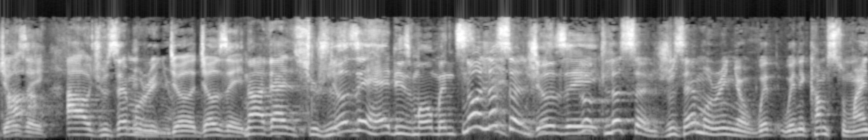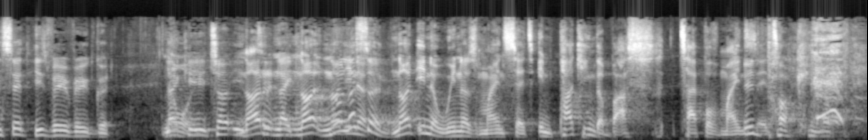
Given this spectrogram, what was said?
Jose. Ah, ah, Jose Mourinho. Jo- Jose. Nah, that's Jose. Jose had his moments. No, listen, Jose. Look, listen, Jose Mourinho. With, when it comes to mindset, he's very, very good. Like, no, it's, it's not, like not, no, not, in listen. a, not in a winner's mindset, in parking the bus type of mindset. In talking.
